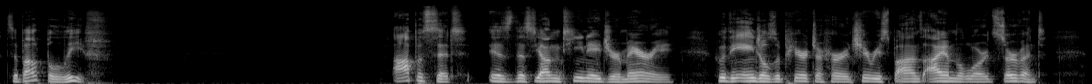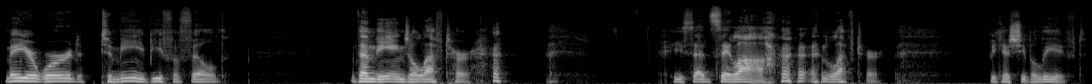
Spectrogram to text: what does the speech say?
It's about belief. Opposite is this young teenager, Mary, who the angels appear to her, and she responds, I am the Lord's servant. May your word to me be fulfilled. Then the angel left her. he said, Selah, and left her because she believed.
